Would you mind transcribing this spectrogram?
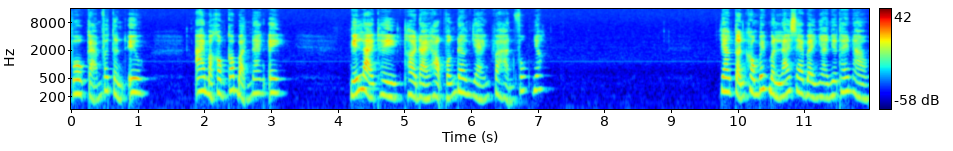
vô cảm với tình yêu. Ai mà không có bệnh nan y? Nghĩ lại thì thời đại học vẫn đơn giản và hạnh phúc nhất. Giang tỉnh không biết mình lái xe về nhà như thế nào.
